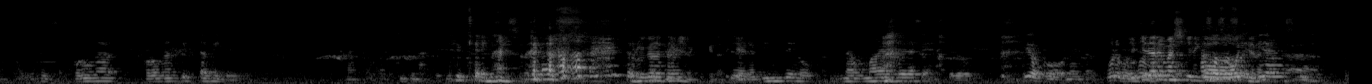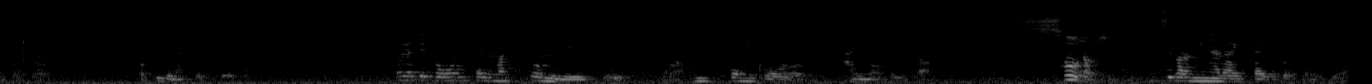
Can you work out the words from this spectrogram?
なんかありませんでした？転が転がっていくたびになんか大きくなってくるみたいな。何それ？それがために大きくなってそうなんか全然名前思い出せないんですけど。要はこうなんかゴロゴロ雪だるま式にこそうそうそう大きくなる雪だるま式に。そうそうそう。大きくなってそうやってこう本当に巻き込んでいくのは本当にこう才能というかそうかもしれないですね。一番見習いたいところですね僕は。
